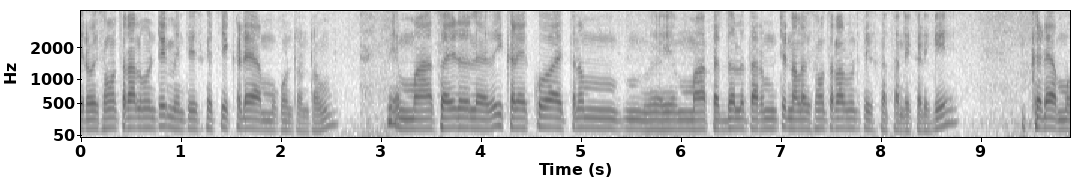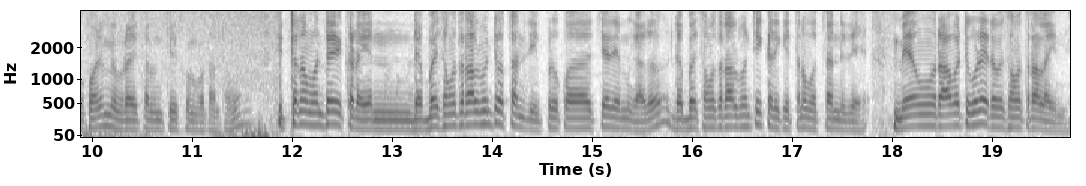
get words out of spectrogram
ఇరవై సంవత్సరాలు ఉంటే మేము తీసుకొచ్చి ఇక్కడే అమ్ముకుంటుంటాము. మా సైడ్ లేదు. ఇక్కడ ఎక్కువ ఇత్తనం మా పెద్దోళ్ళ తరం ఉంటే నలభై సంవత్సరాలు ఉంటే తీసుకొస్తాండి ఇక్కడికి. ఇక్కడే అమ్ముకొని మేము రైతులను తీసుకొని పోతుంటాము. ఇత్తనం అంటే ఇక్కడ డెబ్బై సంవత్సరాల నుండి వస్తుంది. ఇప్పుడు వచ్చేది ఏమి కాదు. డెబ్బై సంవత్సరాల నుండి ఇక్కడికి ఇత్తనం వస్తుంది మేము రాబట్టి కూడా ఇరవై సంవత్సరాలు అయింది.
